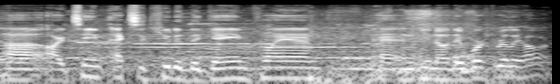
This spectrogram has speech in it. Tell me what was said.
uh, our team executed the game plan, and you know they worked really hard.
